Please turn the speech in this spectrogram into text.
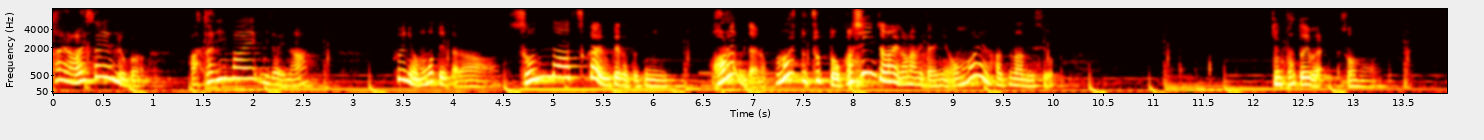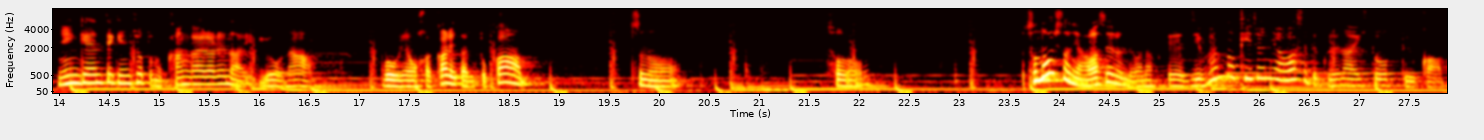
対愛されるのが当たり前みたいなふうに思ってたらそんな扱いを受けた時にあれ？みたいなこの人ちょっとおかしいんじゃないかなみたいに思えるはずなんですよ。例えばその人間的にちょっとも考えられないような暴言を吐かれたりとかそのそのその人に合わせるんではなくて自分の基準に合わせてくれない人っていうか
